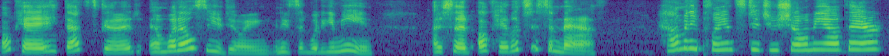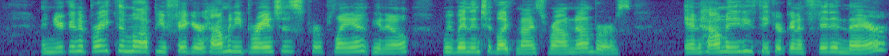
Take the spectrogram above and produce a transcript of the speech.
okay that's good and what else are you doing and he said what do you mean I said, okay, let's do some math. How many plants did you show me out there? And you're going to break them up. You figure how many branches per plant, you know? We went into like nice round numbers. And how many do you think are going to fit in there?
